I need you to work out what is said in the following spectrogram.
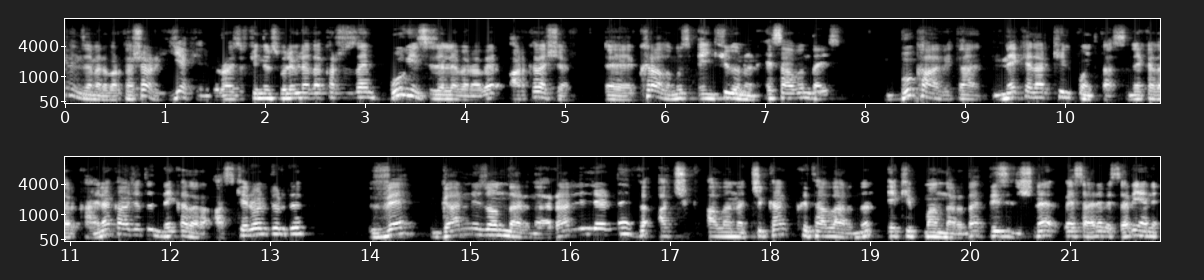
Hepinize merhaba arkadaşlar. Yepyeni bir Rise of Kingdoms bölümüyle daha karşınızdayım. Bugün sizlerle beraber arkadaşlar e, kralımız Enkidu'nun hesabındayız. Bu KVK ne kadar kill point kastı, ne kadar kaynak harcadı, ne kadar asker öldürdü ve garnizonlarına, rallilerine ve açık alana çıkan kıtalarının ekipmanları da dizilişine vesaire vesaire yani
